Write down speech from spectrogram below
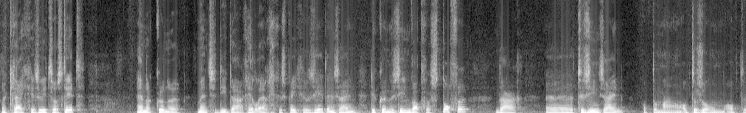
dan krijg je zoiets als dit. En dan kunnen mensen die daar heel erg gespecialiseerd in zijn, die kunnen zien wat voor stoffen daar te zien zijn op de maan, op de zon, op de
